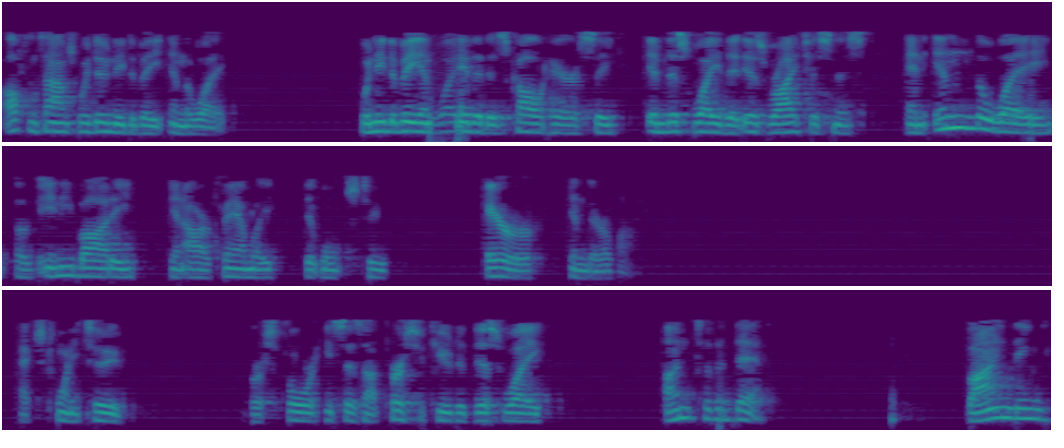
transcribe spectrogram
Oftentimes we do need to be in the way. We need to be in the way that is called heresy, in this way that is righteousness, and in the way of anybody in our family that wants to error in their life. Acts 22, verse 4, he says, I persecuted this way unto the death, binding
